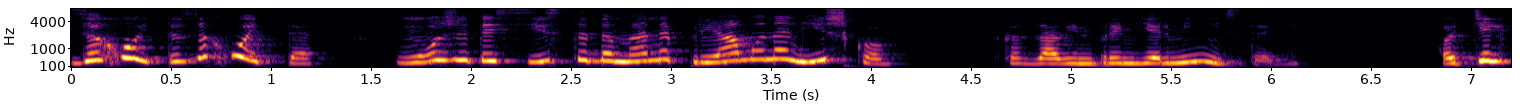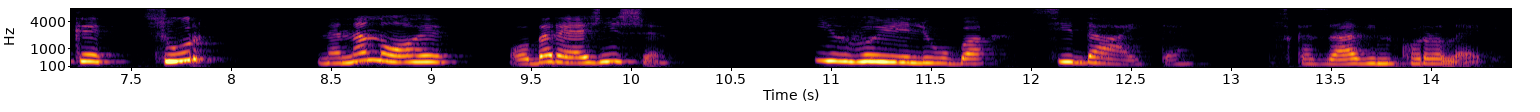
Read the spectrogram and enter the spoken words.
Заходьте, заходьте, можете сісти до мене прямо на ліжко, сказав він прем'єр-міністрові. От тільки цур, не на ноги, обережніше. І ви, Люба, сідайте, сказав він королеві.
